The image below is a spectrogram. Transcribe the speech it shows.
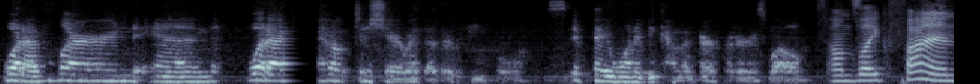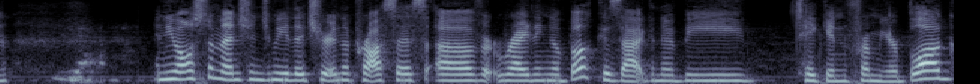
what I've learned and what I hope to share with other people if they want to become a barefooter as well. Sounds like fun. Yeah. And you also mentioned to me that you're in the process of writing a book. Is that going to be taken from your blog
